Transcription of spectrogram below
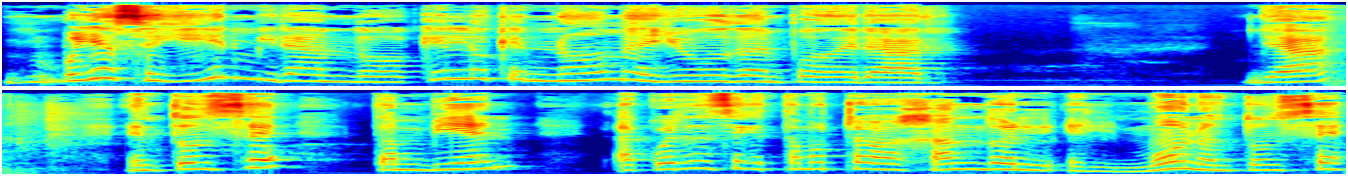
Voy a seguir mirando qué es lo que no me ayuda a empoderar. ¿Ya? Entonces, también acuérdense que estamos trabajando el, el, mono, entonces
